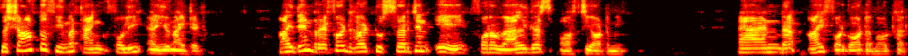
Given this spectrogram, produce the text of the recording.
The shaft of femur thankfully uh, united. I then referred her to surgeon A for a valgus osteotomy. And uh, I forgot about her.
